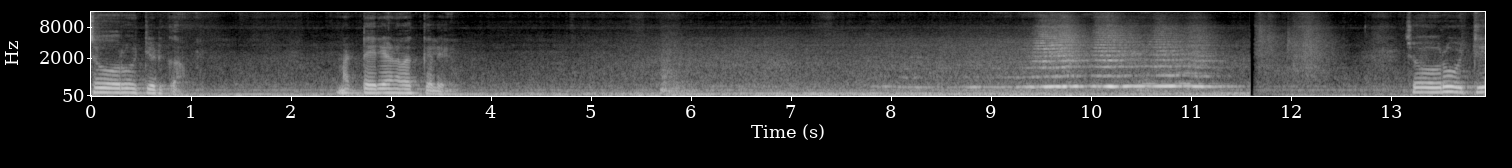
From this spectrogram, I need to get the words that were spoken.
ചോറ് ഊറ്റിയെടുക്കാം മട്ടേരിയാണ് വെക്കൽ ചോറ് ഊറ്റി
